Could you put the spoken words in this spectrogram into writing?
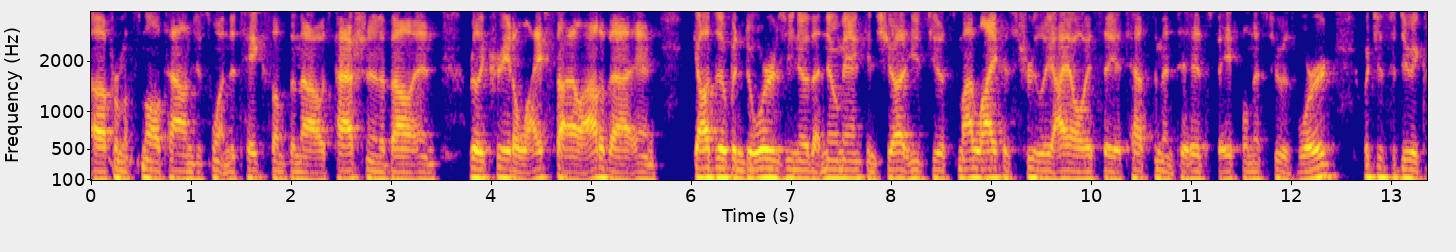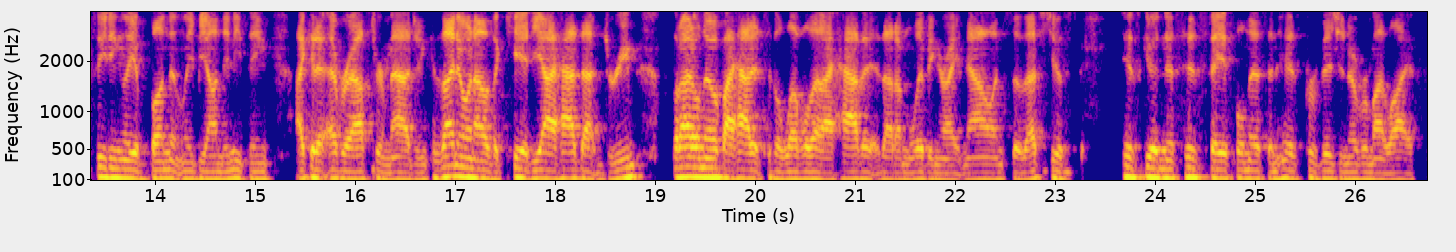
uh, from a small town, just wanting to take something that I was passionate about and really create a lifestyle out of that. And God's open doors, you know, that no man can shut. He's just, my life is truly, I always say, a testament to his faithfulness to his word, which is to do exceedingly abundantly beyond anything I could have ever asked or imagined. Because I know when I was a kid, yeah, I had that dream, but I don't know if I had it to the level that I have it that I'm living right now. And so that's just his goodness, his faithfulness, and his provision over my life.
